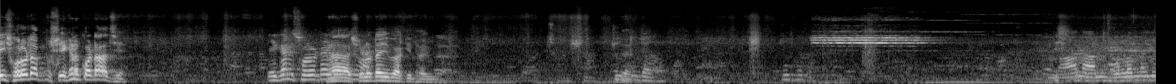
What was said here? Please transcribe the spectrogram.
এই ষোলোটা এখানে কটা আছে? এখানে ষোলোটা হ্যাঁ ষোলোটাই বাকি থাকবে। না না আমি বললাম না যে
